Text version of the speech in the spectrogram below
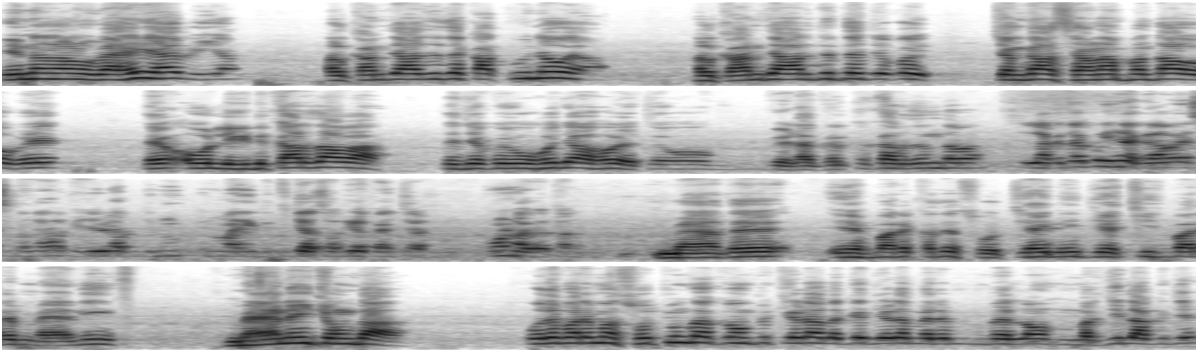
ਇਹਨਾਂ ਨਾਲੋਂ ਵੈਸੇ ਹੀ ਹੈਵੀ ਆ। ਹਲਕਾ ਇੰਚਾਰਜ ਤੇ ਕੱਖ ਵੀ ਨਾ ਹੋਇਆ। ਹਲਕਾ ਇੰਚਾਰਜ ਤੇ ਜੇ ਕੋਈ ਚੰਗਾ ਸਿਆਣਾ ਬੰਦਾ ਹੋਵੇ ਤੇ ਉਹ ਲੀਡ ਕਰਦਾ ਵਾ ਤੇ ਜੇ ਕੋਈ ਉਹੋ ਜਿਹਾ ਹੋਏ ਤੇ ਉਹ ਬੇੜਾ ਗਰਕ ਕਰ ਦਿੰਦਾ ਵਾ। ਲੱਗਦਾ ਕੋਈ ਹੈਗਾ ਵਾ ਇਸ ਬੰਦਾ ਹਲਕੇ ਜਿਹੜਾ ਜਿਹਨੂੰ ਨੁਮਾਇੰਦਗੀ ਦਿੱਤੀ ਜਾ ਸਕਦੀ ਹੈ ਨੂੰ ਕੌਣ ਲੱਗਦਾ ਤੁਹਾਨੂੰ? ਮੈਂ ਤੇ ਇਸ ਬਾਰੇ ਕਦੇ ਸੋਚਿਆ ਹੀ ਨਹੀਂ ਜਿਸ ਚੀਜ਼ ਬਾਰੇ ਮੈਂ ਨਹੀਂ ਮੈਂ ਨਹੀਂ ਚਾਹੁੰਦਾ ਉਹਦੇ ਬਾਰੇ ਮੈਂ ਸੋਚੂੰਗਾ ਕਿਉਂ ਵੀ ਕਿਹੜਾ ਲੱਗੇ ਜਿਹੜਾ ਮੇਰੇ ਵੱਲੋਂ ਮਰਜ਼ੀ ਲੱਗ ਜੇ।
